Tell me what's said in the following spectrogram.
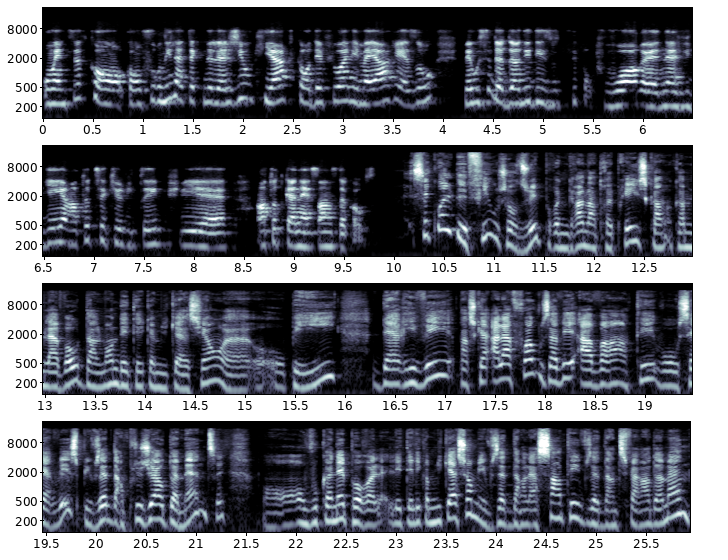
au même titre qu'on fournit la technologie aux clients qu'on déploie les meilleurs réseaux, mais aussi de donner des outils pour pouvoir euh, naviguer en toute sécurité puis euh, en toute connaissance de cause. C'est quoi le défi aujourd'hui pour une grande entreprise comme, comme la vôtre dans le monde des télécommunications euh, au, pays d'arriver parce qu'à la fois vous avez inventé vos services puis vous êtes dans plusieurs domaines, tu sais. on, vous connaît pour les télécommunications mais vous êtes dans la santé, vous êtes dans différents domaines.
